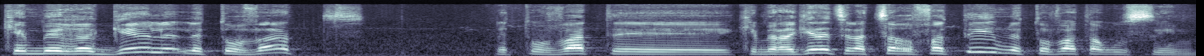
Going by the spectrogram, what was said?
כמרגל לטובת, לטובת, אה, כמרגל אצל הצרפתים לטובת הרוסים.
